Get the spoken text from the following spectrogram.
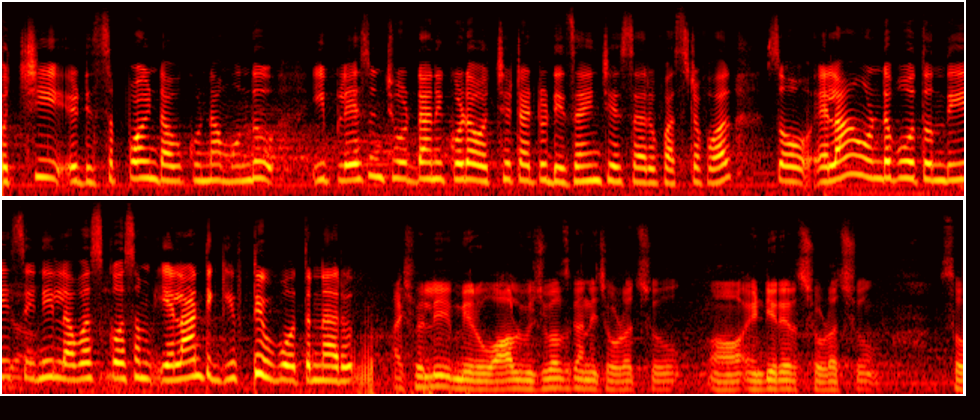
వచ్చి డిసప్పాయింట్ అవ్వకుండా ముందు ఈ ప్లేస్ని చూడడానికి కూడా వచ్చేటట్టు డిజైన్ చేశారు ఫస్ట్ ఆఫ్ ఆల్. సో ఎలా ఉండబోతుంది సినీ లవర్స్ కోసం ఎలాంటి గిఫ్ట్ ఇవ్వబోతున్నారు? యాక్చువల్లీ మీరు ఆల్ విజువల్స్ కానీ చూడొచ్చు ఇంటీరియర్స్ చూడొచ్చు సో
